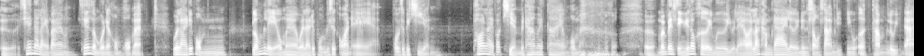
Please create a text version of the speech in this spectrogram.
เออ เช่นอะไรบ้าง เช่นสมมติอย่างของผมอะเวลาที่ผมล้มเหลวมา เวลาที่ผมรู้สึกอ่อนแอ ผมจะไปเขียน เพราะอะไร เพราะเขียนเป็นท่าไม้ตายของผม เออ มันเป็นสิ่งที่เราเคยมืออยู่แล้ว แล้วทำได้เลยหนึ่งสองสามดิดนิ้ว เออทำลุยได้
